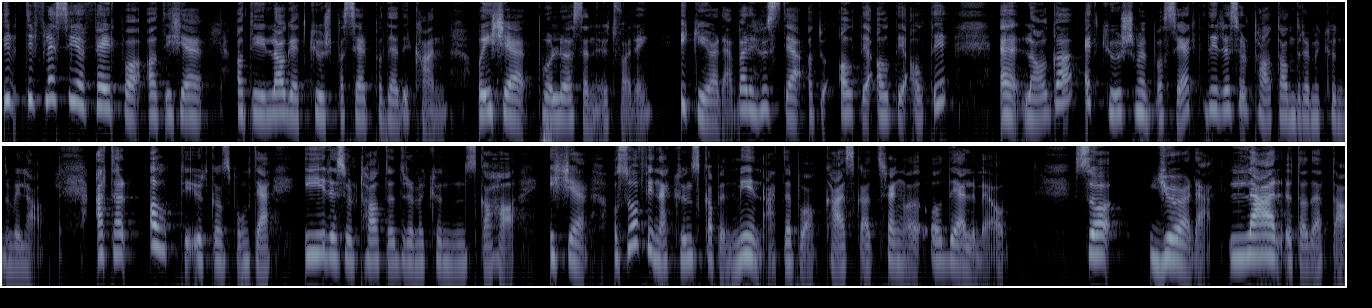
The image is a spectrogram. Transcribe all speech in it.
de, de, fleste gjør feil på at, ikke, at, de lager et kurs basert på det de kan, og ikke på å løse en utfordring. Ikke gjør det. Bare husk det at du alltid, alltid, alltid eh, lager et kurs som er basert på de resultatene drømmekunden vil ha. Jeg tar alltid utgangspunktet i resultatet drømmekunden skal ha. Ikke, og så finner jeg kunnskapen min etterpå, hva jeg skal trenge å, å dele med om. Så gjør det. Lær ut av dette.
